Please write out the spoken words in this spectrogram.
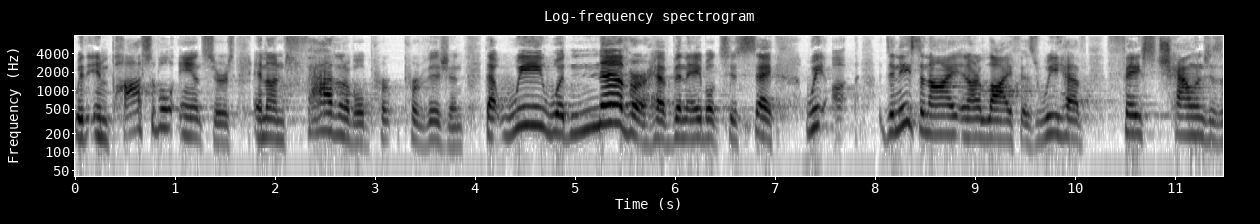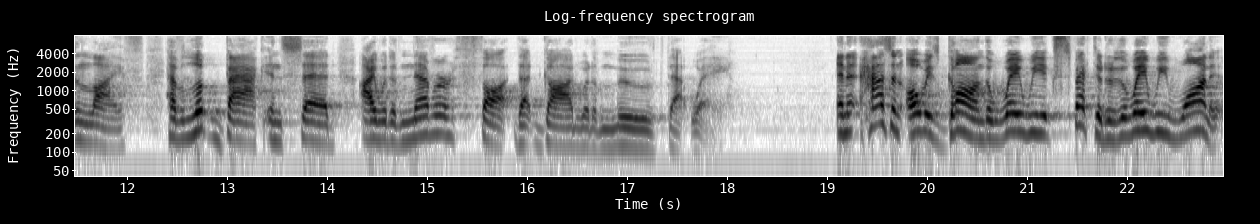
with impossible answers and unfathomable provision that we would never have been able to say. We, uh, Denise and I, in our life, as we have faced challenges in life, have looked back and said, I would have never thought that God would have moved that way. And it hasn't always gone the way we expected or the way we wanted.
